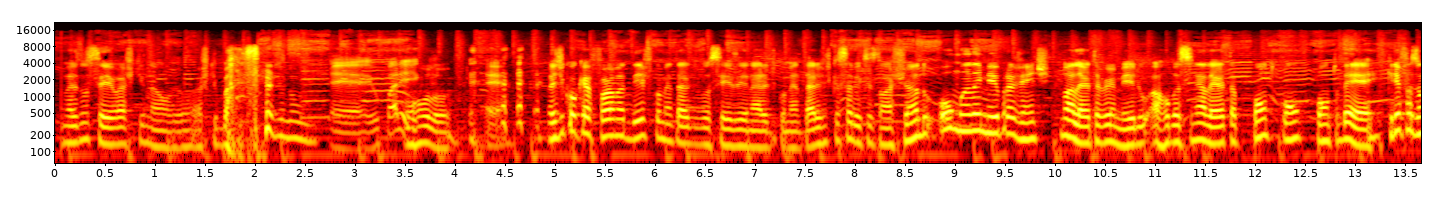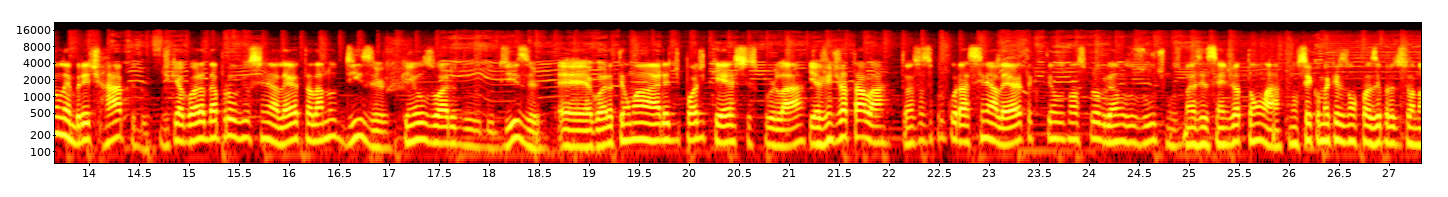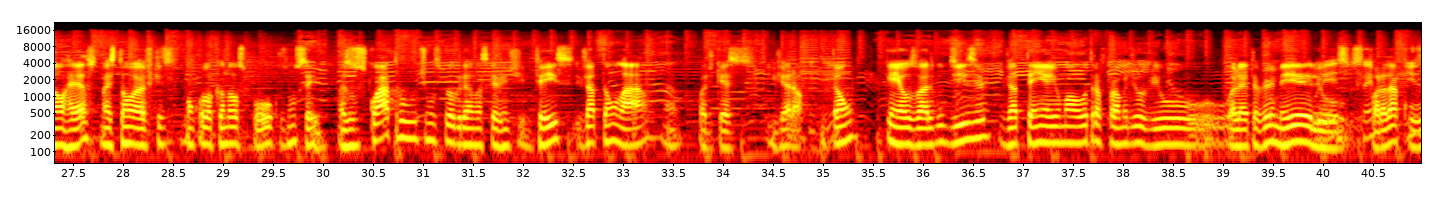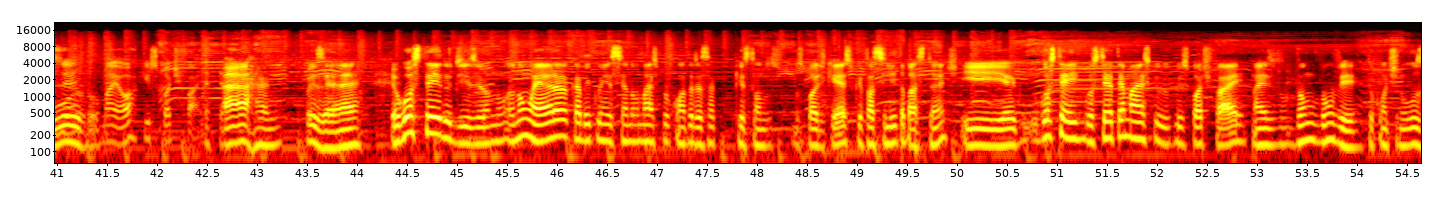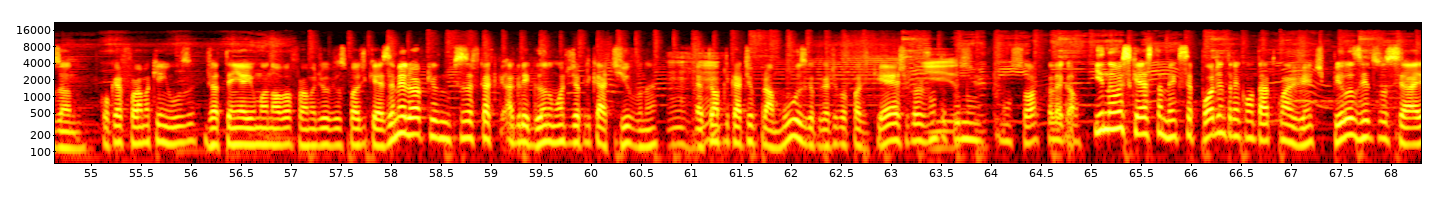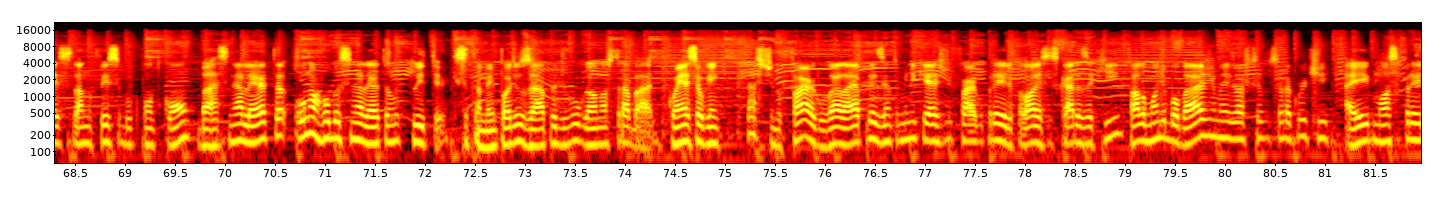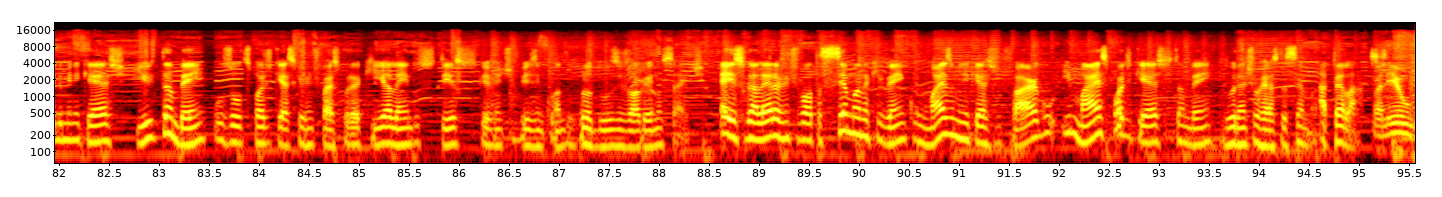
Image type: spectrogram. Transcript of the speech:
Mas não sei, eu acho que não, viu? Eu acho que Bastard não, É, eu Não parei. rolou. É. Mas de qualquer forma, deixa o comentário de vocês aí na área de comentário. A gente quer saber o que vocês estão achando. Ou manda e-mail pra gente no alertavermelho.cinealerta.com.br. Queria fazer um lembrete rápido de que agora dá pra ouvir o Cine Alerta lá no Deezer. Quem é usuário do, do Deezer, é, agora tem uma área de podcasts por lá. E a gente já tá lá. Então é só você procurar Cine Alerta que tem os nossos programas, os últimos, mais recentes, já estão lá. Não sei como é que eles vão fazer pra adicionar o resto, mas tão, acho que eles vão colocando aos poucos, não sei. Mas os quatro últimos programas que a gente fez já estão lá, né, podcasts em geral. Então, quem é usuário do Deezer já tem aí uma outra forma de ouvir o, o Alerta Vermelho, isso, Fora da Deezer Curva. maior que o Spotify. Ah, pois é, né? Eu gostei do Deezer, eu não, eu não era, acabei conhecendo mais por conta dessa questão dos, dos podcasts, porque facilita bastante. E eu gostei, gostei até mais que o, que o Spotify, mas vamos, vamos ver, eu continuo usando. De qualquer forma, quem usa já tem aí uma nova forma de ouvir os podcasts. É melhor porque não precisa ficar agregando um monte de aplicativo, né? Uhum. É ter um aplicativo pra música, aplicativo pra podcast, agora junta Isso. tudo num, num só, fica legal. E não esquece também que você pode entrar em contato com a gente pelas redes sociais, lá no facebook.com barra cinealerta ou no arroba cinealerta no Twitter, que você também pode usar pra divulgar o nosso trabalho. Conhece alguém que tá assistindo Fargo? Vai lá e apresenta o minicast de Fargo pra ele. Fala, ó, esses caras aqui falam um monte de bobagem, mas eu acho que você vai curtir. Aí mostra pra ele o minicast e também os outros podcasts que a gente faz por aqui, além dos textos que a gente de vez em quando produz e joga aí no site. É isso, galera. A gente volta semana que vem com mais um minicast de Fargo e mais podcasts também durante o resto da semana. Até lá. Valeu!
